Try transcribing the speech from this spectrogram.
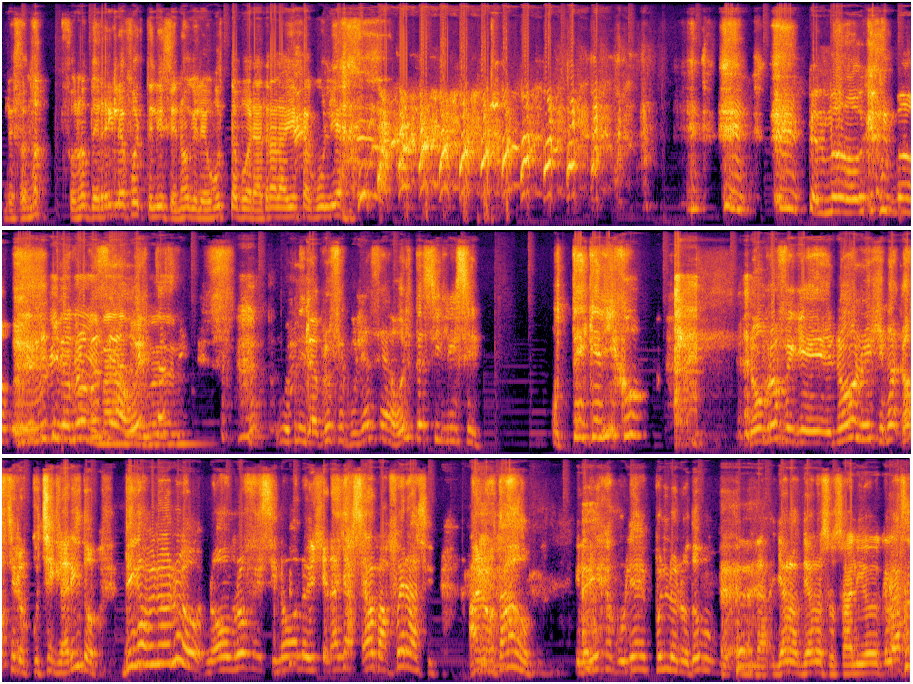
le sonó, sonó terrible fuerte, y le dice, no, que le gusta por atrás la vieja culia. calmado, calmado. Y la profe se da vuelta así. Bueno, y la profe culia se da vuelta así y le dice, ¿usted qué dijo? No, profe, que no, no dije nada, no, si lo escuché clarito, dígamelo de nuevo. No, profe, si no, no dije nada, ya se va para afuera, así, anotado. Y la vieja culia después lo anotó, pues, ya no, ya no se salió de clase,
